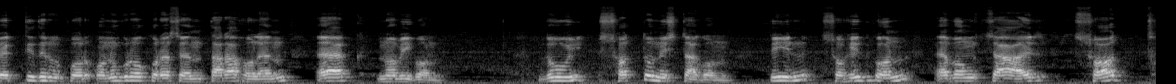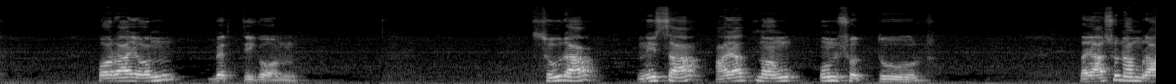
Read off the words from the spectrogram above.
ব্যক্তিদের উপর অনুগ্রহ করেছেন, তারা হলেন এক নবীগণ, দুই সত্যনিষ্ঠাগণ, তিন শহীদগণ এবং চার সৎ পরায়ণ ব্যক্তিগণ। সুরা নিসা আয়াত নং উনসত্তর তাই আসুন আমরা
